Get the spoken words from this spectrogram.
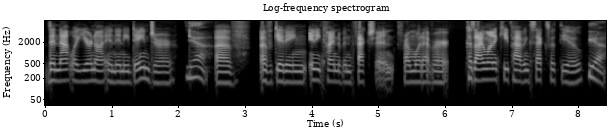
then that way you're not in any danger Yeah. of of getting any kind of infection from whatever because I want to keep having sex with you, Yeah.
